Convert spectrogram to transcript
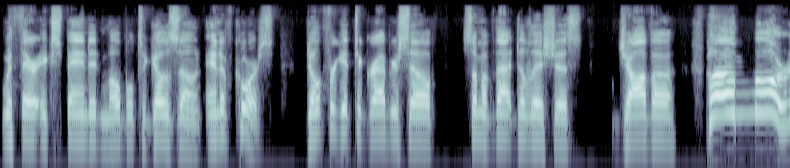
with their expanded mobile to go zone. And of course, don't forget to grab yourself some of that delicious Java Amore.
